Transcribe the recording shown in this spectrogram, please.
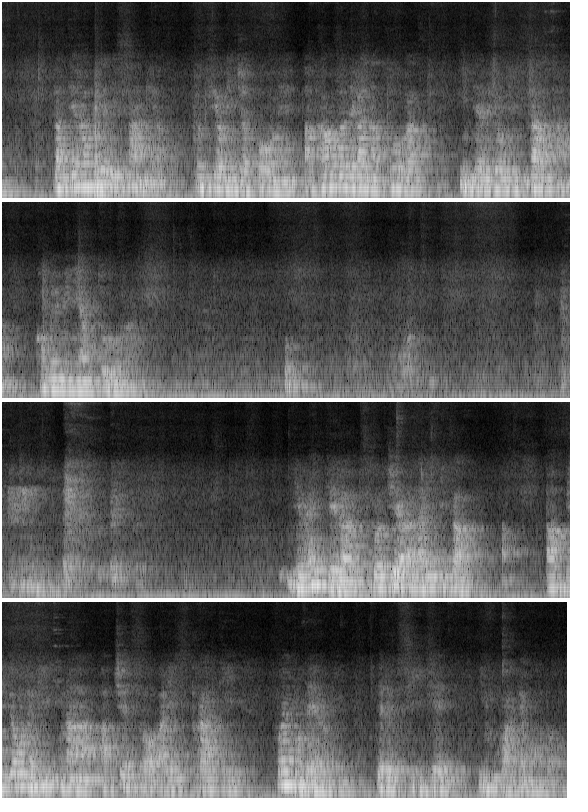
La terapia di Sangha funziona in Giappone a causa della natura interiorizzata come miniatura. Direi che la psicologia analitica ha bisogno di un accesso agli strati premoderni delle psiche in qualche modo.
